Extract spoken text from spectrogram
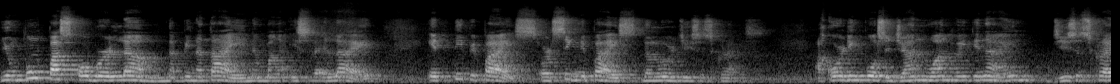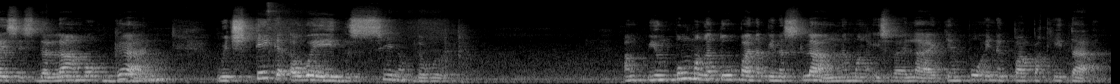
Yung pong Passover lamb na pinatay ng mga Israelite, it typifies or signifies the Lord Jesus Christ. According po sa John 1.29, Jesus Christ is the Lamb of God which taketh away the sin of the world. Ang, yung pong mga tupa na pinaslang ng mga Israelite, yan po ay nagpapakita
